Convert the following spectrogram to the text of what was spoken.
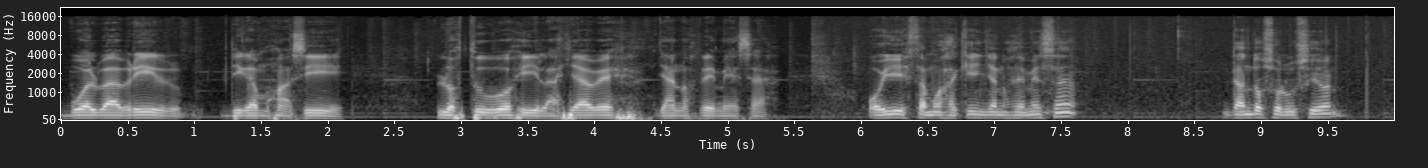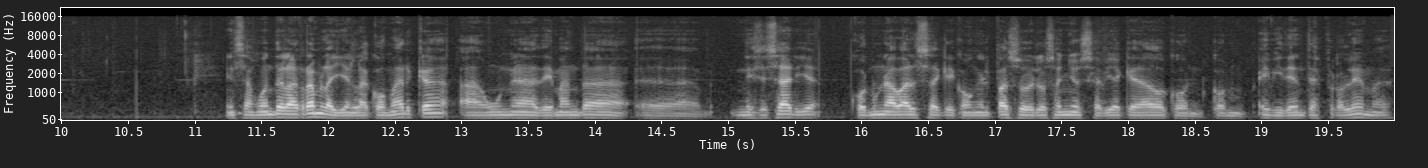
vuelve a abrir, digamos así, los tubos y las llaves Llanos de Mesa. Hoy estamos aquí en Llanos de Mesa dando solución en San Juan de la Rambla y en la comarca a una demanda eh, necesaria con una balsa que con el paso de los años se había quedado con, evidentes problemas.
